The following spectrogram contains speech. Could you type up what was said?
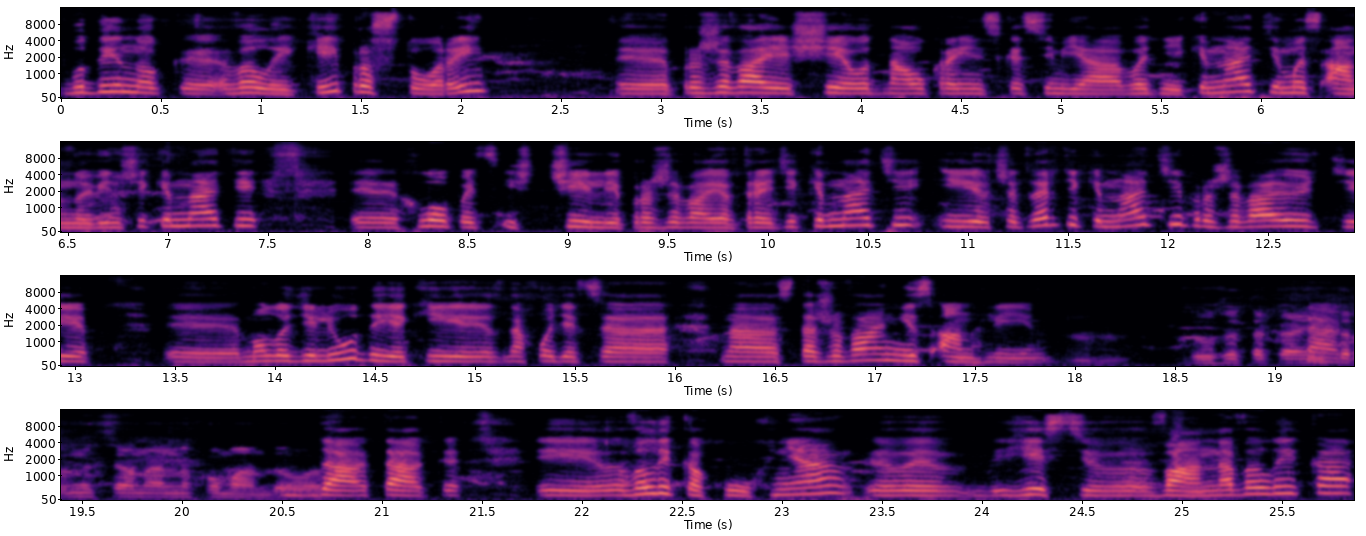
Будинок е, великий, просторий. Проживає ще одна українська сім'я в одній кімнаті. Ми з Анною в іншій кімнаті. Хлопець із Чилі проживає в третій кімнаті, і в четвертій кімнаті проживають молоді люди, які знаходяться на стажуванні з Англії. Дуже така Так. інтернаціональна команда у вас. Да, так. І велика кухня, е, є ванна велика,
